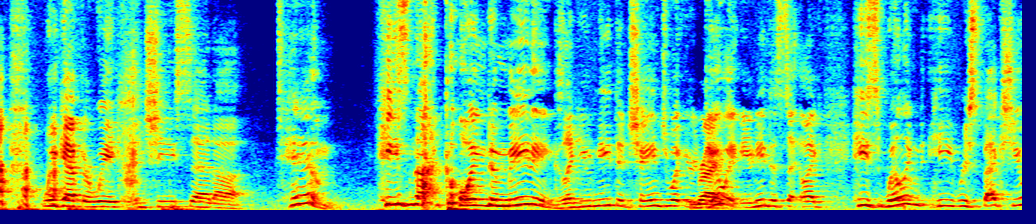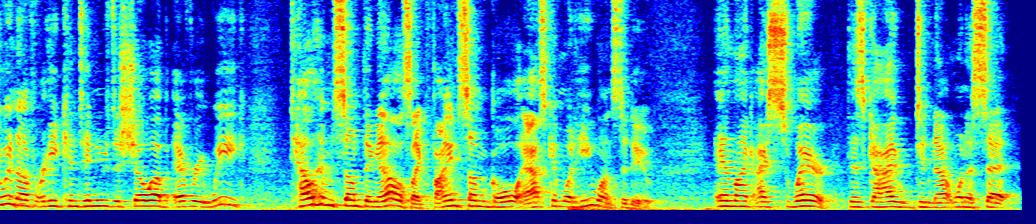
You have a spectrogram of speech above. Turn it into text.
week after week. And she said, uh, Tim, he's not going to meetings. Like you need to change what you're right. doing. You need to say like he's willing he respects you enough where he continues to show up every week. Tell him something else. Like find some goal, ask him what he wants to do. And like I swear, this guy did not want to set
